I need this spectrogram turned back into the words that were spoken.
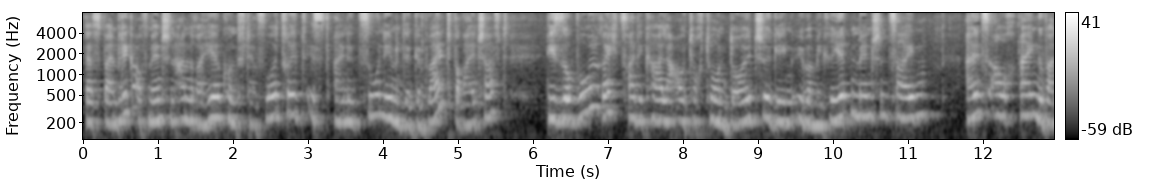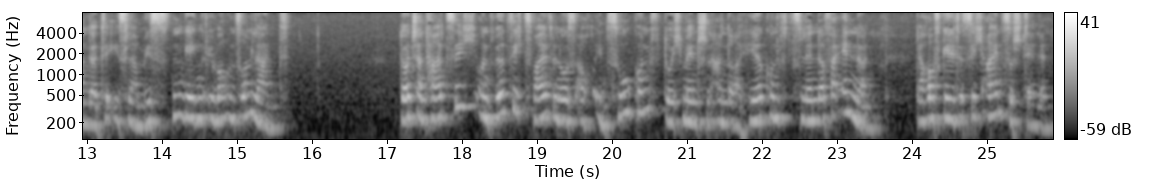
das beim Blick auf Menschen anderer Herkunft hervortritt, ist eine zunehmende Gewaltbereitschaft, die sowohl rechtsradikale autochton Deutsche gegenüber migrierten Menschen zeigen, als auch eingewanderte Islamisten gegenüber unserem Land. Deutschland hat sich und wird sich zweifellos auch in Zukunft durch Menschen anderer Herkunftsländer verändern. Darauf gilt es sich einzustellen.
